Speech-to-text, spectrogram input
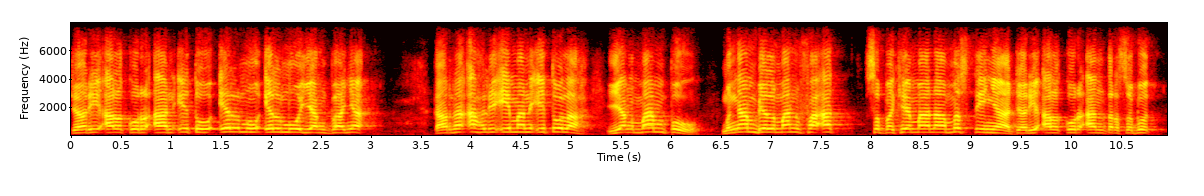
dari Al-Quran itu ilmu-ilmu yang banyak. Karena ahli iman itulah yang mampu mengambil manfaat sebagaimana mestinya dari Al-Quran tersebut.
